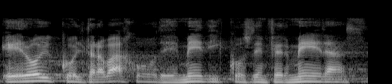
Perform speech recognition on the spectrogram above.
heroico el trabajo de médicos, de enfermeras,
